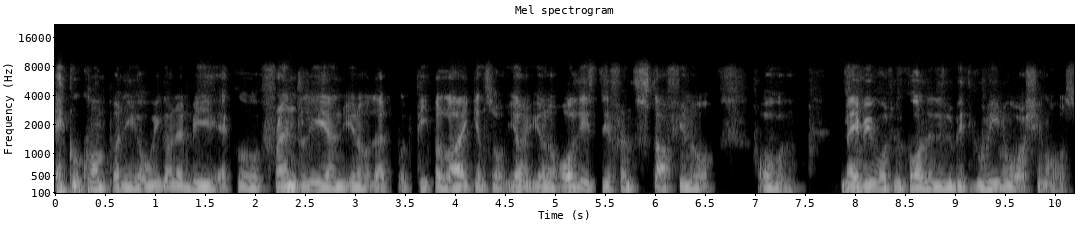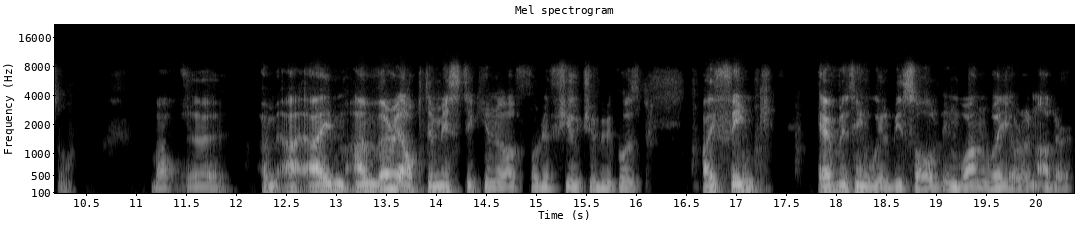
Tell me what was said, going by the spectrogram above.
eco company, or we're going to be eco friendly, and you know that what people like, and so you know, you know all these different stuff, you know, or maybe what we call a little bit greenwashing also. But uh, I'm I, I'm I'm very optimistic, you know, for the future because I think everything will be solved in one way or another.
